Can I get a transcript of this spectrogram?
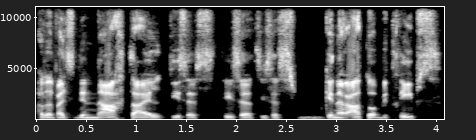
also weil sie den Nachteil dieses, dieser, dieses Generatorbetriebs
